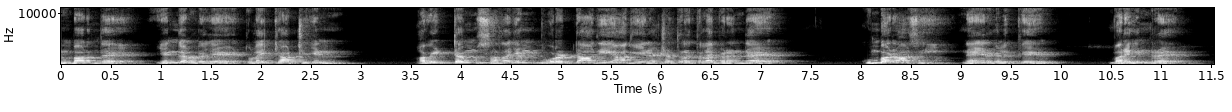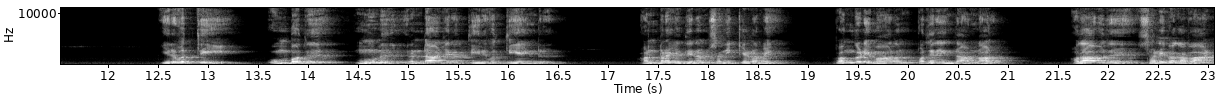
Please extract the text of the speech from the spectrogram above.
அன்பார்ந்த எங்களுடைய தொலைக்காட்சியின் அவிட்டம் சதயம் பூரட்டாதி ஆகிய நட்சத்திரத்தில் பிறந்த கும்பராசி நேயர்களுக்கு வருகின்ற இருபத்தி ஒன்பது மூணு ரெண்டாயிரத்தி இருபத்தி ஐந்து அன்றைய தினம் சனிக்கிழமை பங்குனி மாதம் பதினைந்தாம் நாள். அதாவது சனி பகவான்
